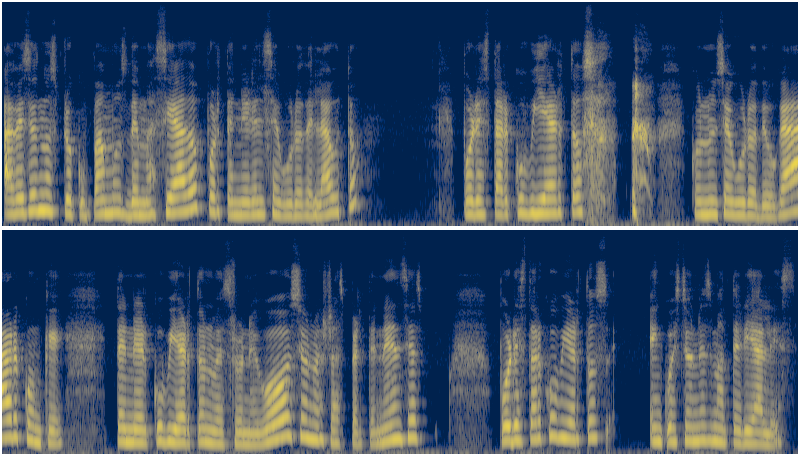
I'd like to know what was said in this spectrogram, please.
A veces nos preocupamos demasiado por tener el seguro del auto, por estar cubiertos con un seguro de hogar, con que tener cubierto nuestro negocio, nuestras pertenencias, por estar cubiertos en cuestiones materiales.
